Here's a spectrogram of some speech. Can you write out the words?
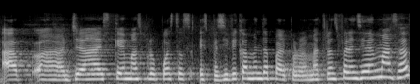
a, ya esquemas propuestos específicamente para el problema de transferencia de masas,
